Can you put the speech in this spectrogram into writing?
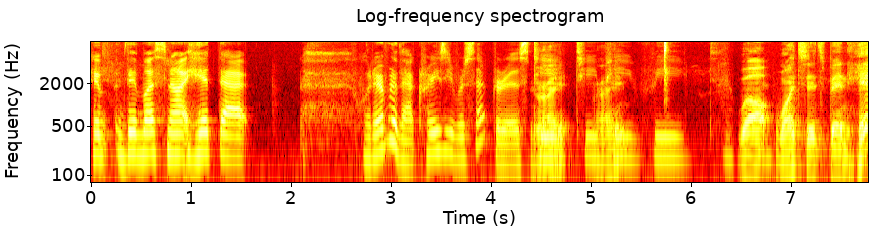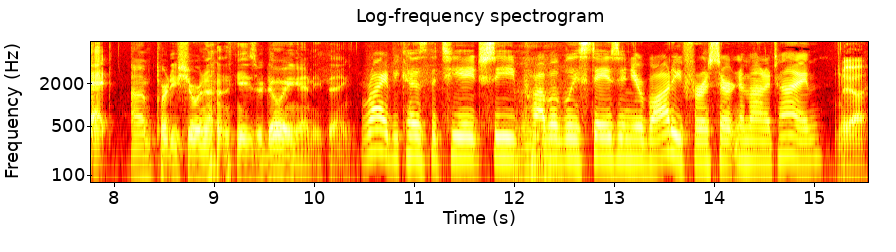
It- they must not hit that whatever that crazy receptor is. T Right, TPV. Well, once it's been hit, I'm pretty sure none of these are doing anything. Right, because the THC Mm. probably stays in your body for a certain amount of time. Yeah.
